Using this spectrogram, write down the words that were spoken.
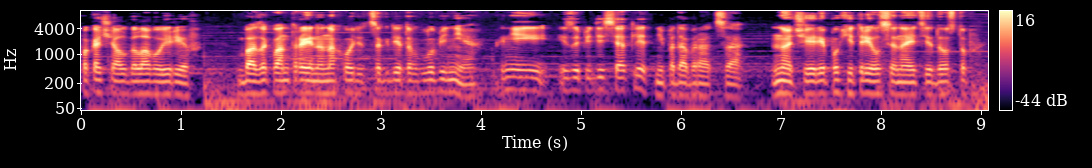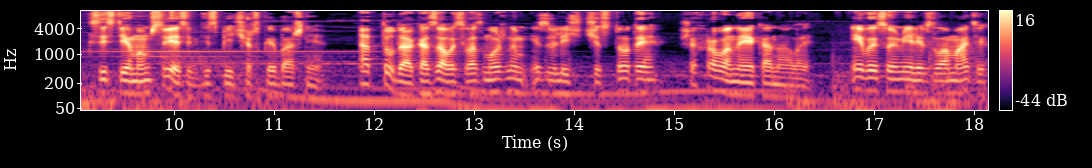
покачал головой Рев. База Квантрейна находится где-то в глубине. К ней и за 50 лет не подобраться. Но Череп ухитрился найти доступ к системам связи в диспетчерской башне. Оттуда оказалось возможным извлечь частоты, шифрованные каналы. И вы сумели взломать их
